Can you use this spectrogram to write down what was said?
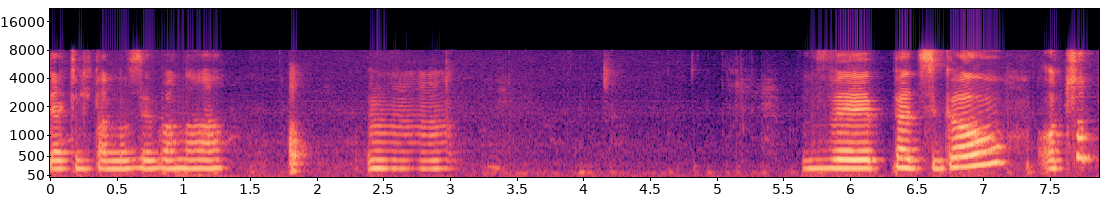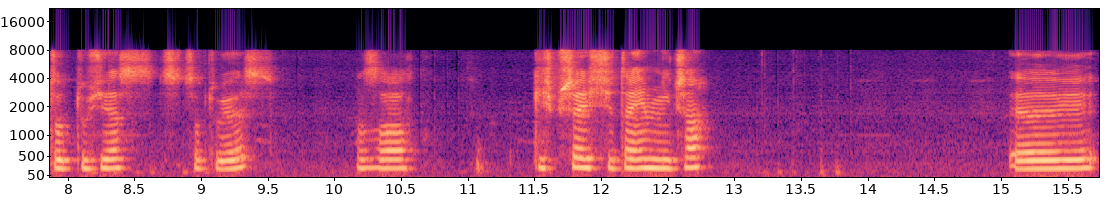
jak to się tam nazywa, na mm, w Pets Go. O, co to tu jest? Co, co tu jest? Za jakieś przejście tajemnicze. Yy,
